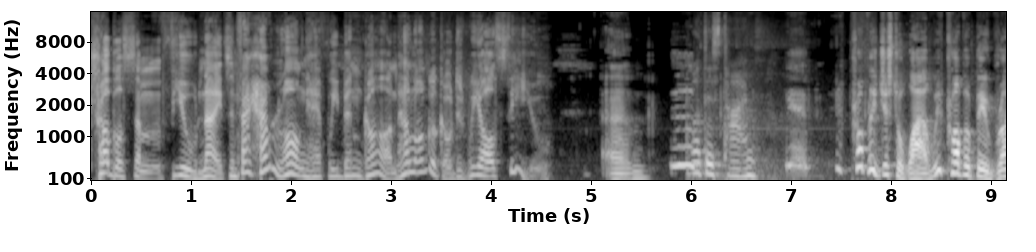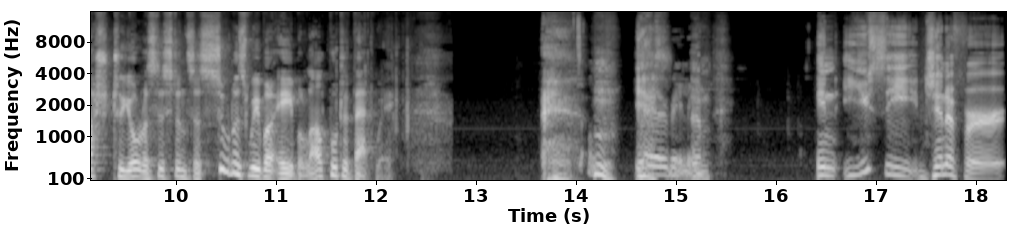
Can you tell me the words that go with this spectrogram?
troublesome few nights. In fact, how long have we been gone? How long ago did we all see you? Um, What is time? yeah, probably just a while. We probably rushed to your assistance as soon as we were able. I'll put it that way. Yes. really. Um, and you see Jennifer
